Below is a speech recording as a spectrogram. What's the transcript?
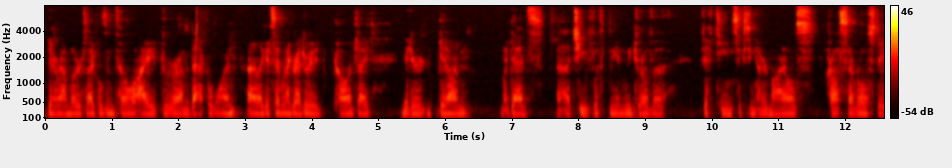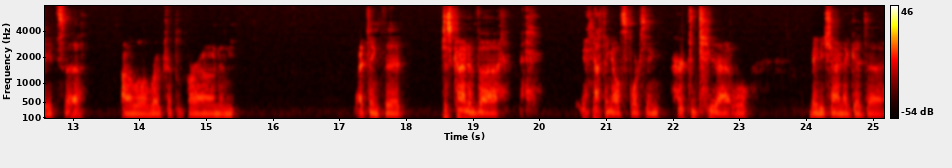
been around motorcycles until I threw her on the back of one. Uh, like I said, when I graduated college, I made her get on my dad's uh, chief with me, and we drove a 15, 1600 miles across several states uh, on a little road trip of our own. And I think that just kind of, uh, if nothing else, forcing her to do that will maybe shine a good, uh,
